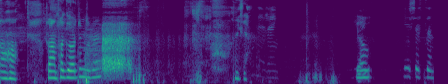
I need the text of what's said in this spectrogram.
Aha. Rampa gördün mü ben? Neyse. Ya Yaşasın.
